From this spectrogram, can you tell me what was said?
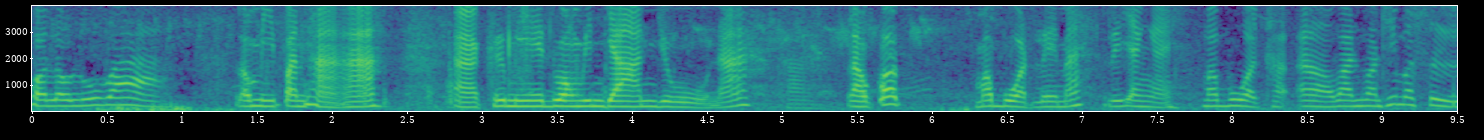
พอเรารู้ว่า เรามีปัญหาอ่าคือมีดวงวิญญาณอยู่นะค่ะเราก็ มาบวชเลยไหมหรือยังไง มาบวชค่ะเอ่อวันวันที่มาสื่อ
